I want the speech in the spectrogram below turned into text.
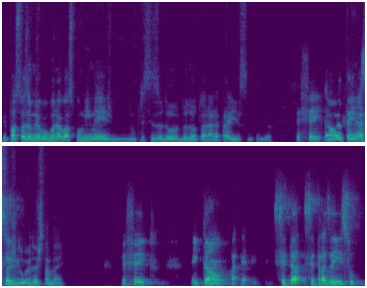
Eu posso fazer o meu Google Negócio por mim mesmo, não preciso do, do doutorado para isso, entendeu? Perfeito. Então, eu tenho essas Sim. dúvidas também. Perfeito. Então, é, você, tra você trazer isso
